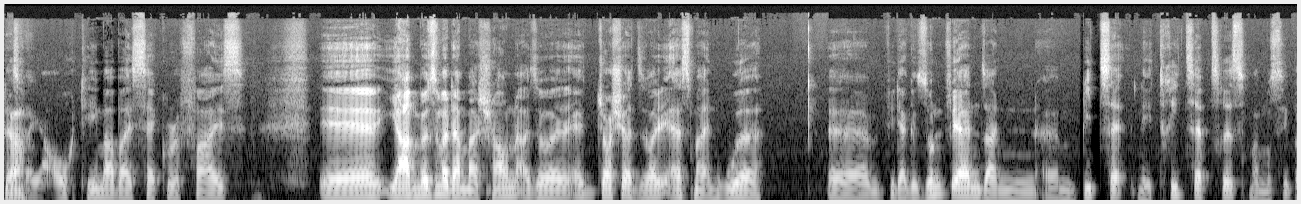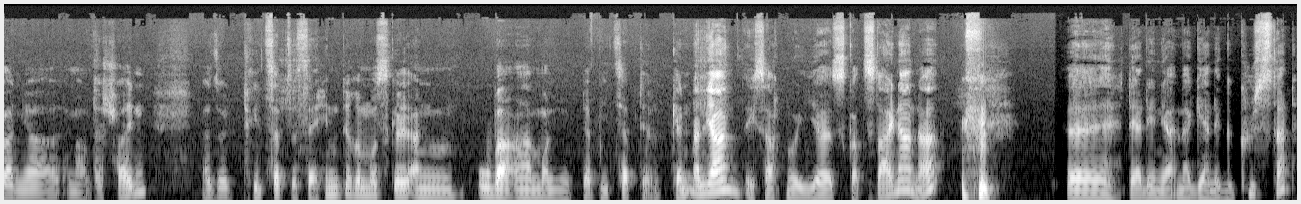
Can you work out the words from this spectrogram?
das ja. war ja auch Thema bei Sacrifice. Äh, ja, müssen wir dann mal schauen. Also äh, Joshua soll erstmal in Ruhe äh, wieder gesund werden, seinen ähm, Bizeps, nee, Trizepsriss, man muss die beiden ja immer unterscheiden. Also Trizeps ist der hintere Muskel am Oberarm und der Bizeps, den kennt man ja. Ich sag nur hier Scott Steiner, ne? äh, der den ja immer gerne geküsst hat.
